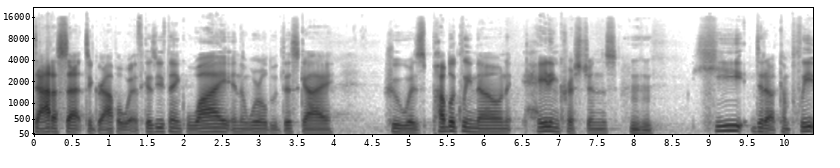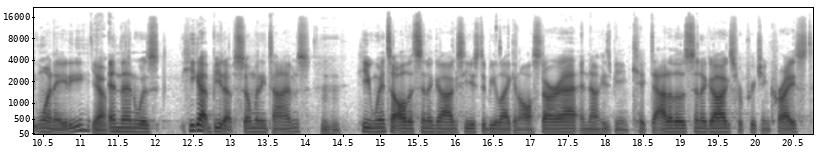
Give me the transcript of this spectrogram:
data set to grapple with because you think why in the world would this guy who was publicly known hating Christians hmm he did a complete 180 Yeah. and then was he got beat up so many times hmm he went to all the synagogues he used to be like an all-star at and now he's being kicked out of those synagogues for preaching christ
